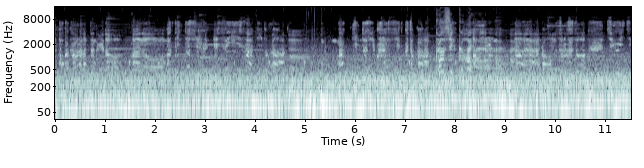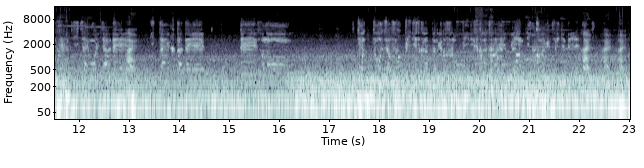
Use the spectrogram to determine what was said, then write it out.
僕は買わなかったんだけどあのマッキントッシュ SE30 とかうんマッキントッシュクラシックとかクラシック。はいはいはいはいはああのそれこそ11ぐらいのちっちゃいモニターで、い。はい一体型ででそのと当時はフロッピーディスクだったんだけどフロッピーディスクのトライが1個だけついててはいはいはい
